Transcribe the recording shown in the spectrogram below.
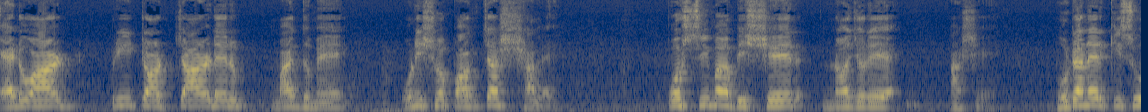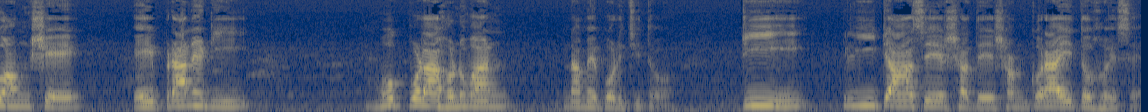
এডওয়ার্ড প্রিটর্চার্ডের মাধ্যমে উনিশশো পঞ্চাশ সালে পশ্চিমা বিশ্বের নজরে আসে। ভুটানের কিছু অংশে এই প্রাণীটি মুখপোড়া হনুমান নামে পরিচিত। টি প্লিটাসের সাথে সংকরায়িত হয়েছে।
